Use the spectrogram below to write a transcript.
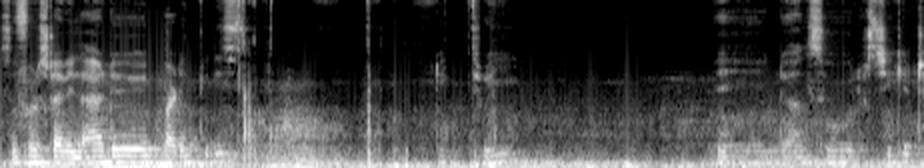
So first I will add uh, padding to this. 3 and also let's check it.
